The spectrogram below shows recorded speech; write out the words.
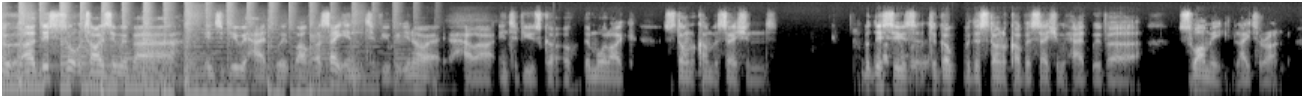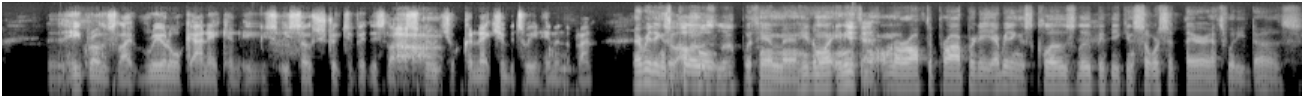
So uh, this sort of ties in with our interview we had with, well, I say interview, but you know how our interviews go. They're more like stoner conversations. But this is to go with the stoner conversation we had with uh, Swami later on. He grows like real organic and he's, he's so strict with it. There's like a Oh. spiritual connection between him and the plant. Everything's So closed loop with him, man. He don't want anything Yeah. on or off the property. Everything is closed loop. If he can source it there, that's what he does.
